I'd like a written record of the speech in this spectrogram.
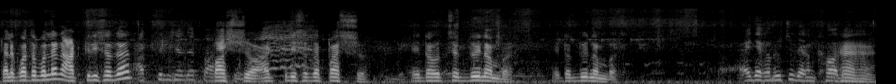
তাহলে কত বললেন? আটত্রিশ হাজার পাঁচশো। আটত্রিশ হাজার পাঁচশো। এটা হচ্ছে দুই নাম্বার। এটা দুই নাম্বার। এই দেখেন রুচি দেখেন খাওয়া হ্যাঁ হ্যাঁ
